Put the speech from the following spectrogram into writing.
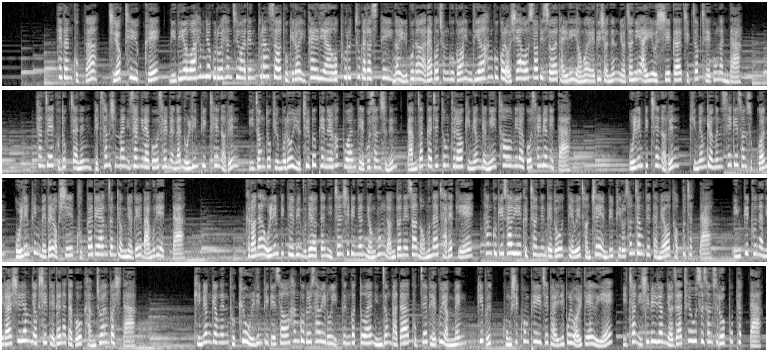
해당 국가, 지역 체육회, 미디어와 협력으로 현지화된 프랑스어, 독일어, 이탈리아어, 포르투갈어, 스페인어, 일본어, 아랍어, 중국어, 힌디어, 한국어, 러시아어 서비스와 달리 영어 edition은 여전히 IOC가 직접 제공한다. 현재 구독자는 130만 이상이라고 설명한 올림픽 채널은 이 정도 규모로 유튜브 팬을 확보한 배구 선수는 남자까지 통틀어 김연경이 처음이라고 설명했다. 올림픽 채널은 김연경은 세계 선수권, 올림픽 메달 없이 국가대항전 경력을 마무리했다. 그러나 올림픽 데뷔 무대였던 2012년 영국 런던에서 너무나 잘했기에 한국이 4위에 그쳤는데도 대회 전체 MVP로 선정됐다며 덧붙였다. 인기뿐 아니라 실력 역시 대단하다고 강조한 것이다. 김연경은 도쿄 올림픽에서 한국을 4위로 이끈 것 또한 인정받아 국제배구연맹, 피붓, 공식 홈페이지 발리볼 월드에 의해 2021년 여자 최우수 선수로 뽑혔다.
